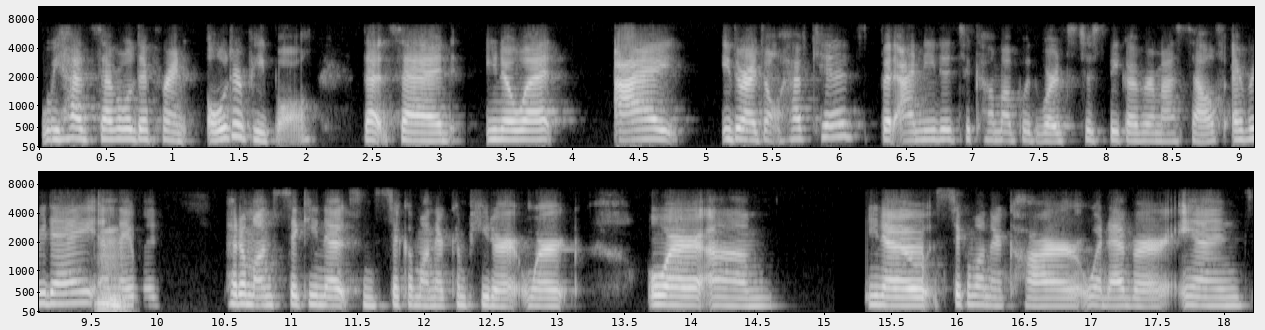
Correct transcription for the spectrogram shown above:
we had several different older people that said, you know what, I either I don't have kids, but I needed to come up with words to speak over myself every day, and mm. they would put them on sticky notes and stick them on their computer at work, or um, you know, stick them on their car, whatever. And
